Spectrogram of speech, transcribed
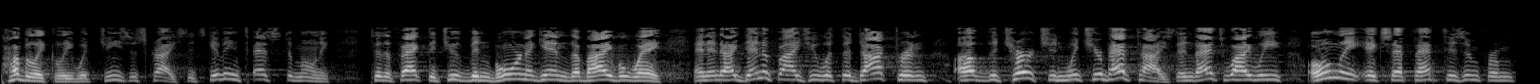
publicly with Jesus Christ. It's giving testimony to the fact that you've been born again the Bible way. And it identifies you with the doctrine of the church in which you're baptized. And that's why we only accept baptism from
